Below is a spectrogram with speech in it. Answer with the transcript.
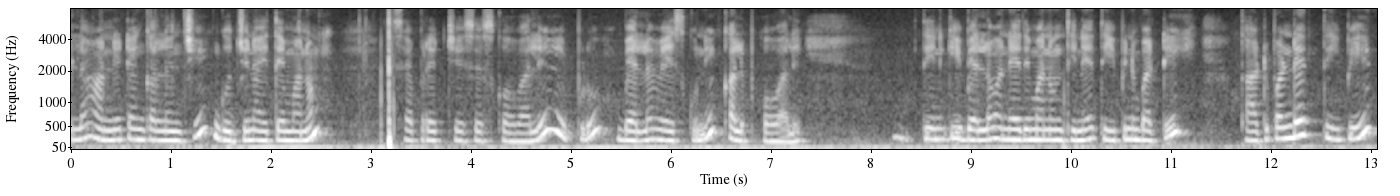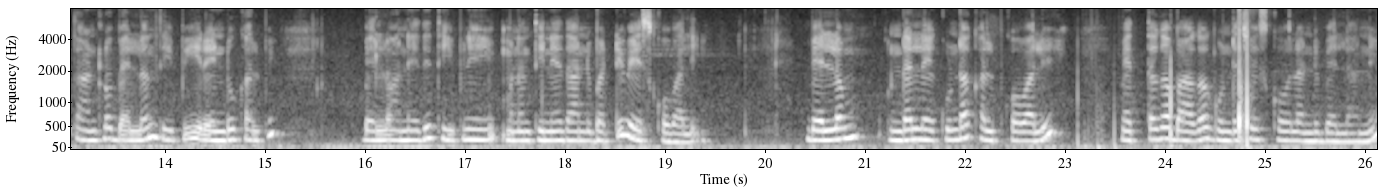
ఇలా అన్ని టెంకల నుంచి గుజ్జునైతే మనం సెపరేట్ చేసేసుకోవాలి. ఇప్పుడు బెల్లం వేసుకుని కలుపుకోవాలి. దీనికి బెల్లం అనేది మనం తినే తీపిని బట్టి తాటిపండే తీపి దాంట్లో బెల్లం తీపి రెండు కలిపి బెల్లం అనేది తీపిని మనం తినేదాన్ని బట్టి వేసుకోవాలి. బెల్లం ఉండలు లేకుండా కలుపుకోవాలి. మెత్తగా బాగా గుండె చేసుకోవాలండి బెల్లాన్ని.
